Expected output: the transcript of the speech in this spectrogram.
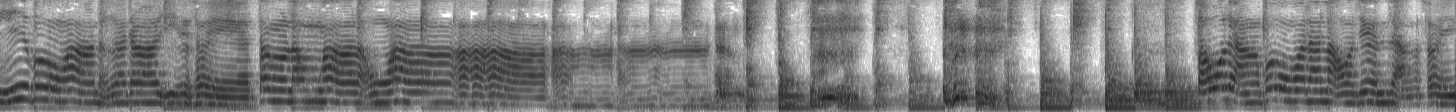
一步啊，哪吒一岁登龙啊楼啊。走两步，我那老见两岁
